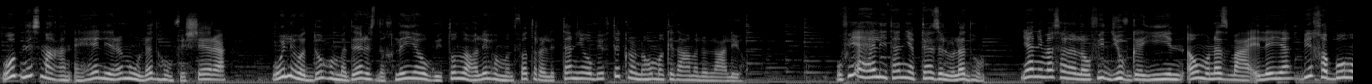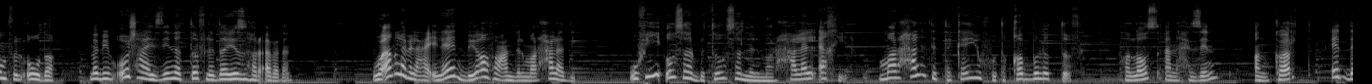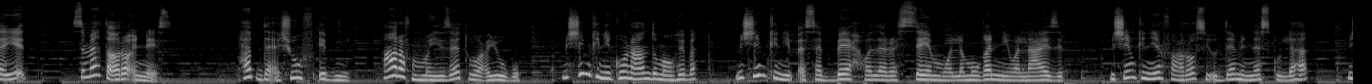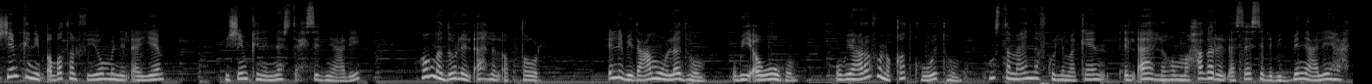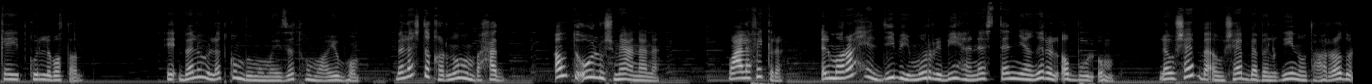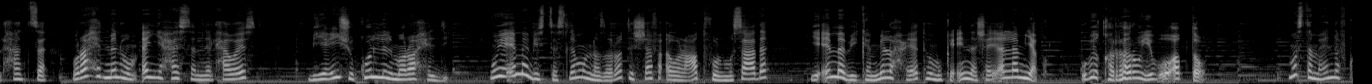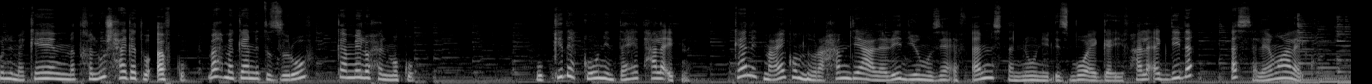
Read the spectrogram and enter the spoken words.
وبنسمع عن أهالي رموا ولادهم في الشارع واللي ودوهم مدارس داخلية وبيطلوا عليهم من فترة للتانية وبيفتكروا إن هما كده عملوا اللي عليهم. وفي أهالي تانية بتعزل ولادهم يعني مثلا لو في ضيوف جايين أو مناسبة عائلية بيخبوهم في الأوضة ما بيبقوش عايزين الطفل ده يظهر أبدا. وأغلب العائلات بيقفوا عند المرحلة دي. وفي أسر بتوصل للمرحلة الأخيرة مرحلة التكيف وتقبل الطفل. خلاص أنا حزنت أنكرت اتضايقت سمعت آراء الناس. هبدأ أشوف ابني هعرف مميزاته وعيوبه. مش يمكن يكون عنده موهبة مش يمكن يبقى سباح ولا رسام ولا مغني ولا عازف. مش يمكن يرفع راسي قدام الناس كلها مش يمكن يبقى بطل في يوم من الأيام مش يمكن الناس تحسدني عليه. هم دول الأهل الأبطال اللي بيدعموا ولادهم وبيقووهم وبيعرفوا نقاط قوتهم. مستمعينا في كل مكان الأهل هم حجر الأساس اللي بيتبني عليها حكاية كل بطل. اقبلوا ولادكم بمميزاتهم وعيوبهم بلاش تقارنوهم بحد أو تقولوا اشمعنى أنا. وعلى فكرة المراحل دي بيمر بيها ناس تانية غير الأب والأم. لو شاب أو شابة بالغين وتعرضوا لحادثة وراحت منهم أي حاسة من الحواس بيعيشوا كل المراحل دي ويا إما بيستسلموا لنظرات الشفقة والعطف والمساعدة يا إما بيكملوا حياتهم وكأن شيئا لم يكن وبيقرروا يبقوا أبطال. مستمعينا في كل مكان ما تخلوش حاجة توقفكم مهما كانت الظروف كملوا حلمكم. وبكده تكون انتهت حلقتنا. كانت معاكم نورا حمدي على راديو مذيع إف إم استنوني الأسبوع الجاي في حلقة جديدة. السلام عليكم.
